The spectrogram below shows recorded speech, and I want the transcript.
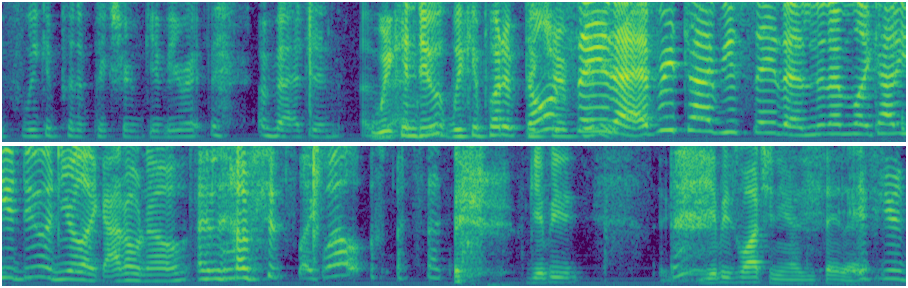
If we could put a picture of Gibby right there, imagine. we can imagine. do. We can put a picture. Don't say that. Every time you say that, and then I'm like, "How do you do?" And you're like, "I don't know." And then I'm just like, "Well, that's not." Gibby, Gibby's watching you as you say that. if you're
